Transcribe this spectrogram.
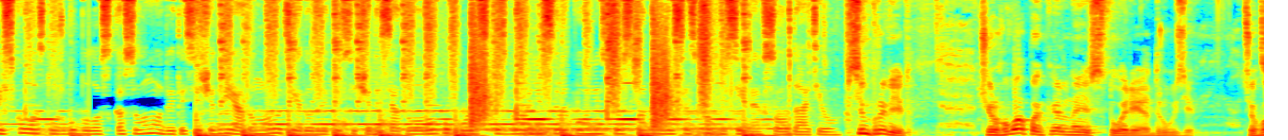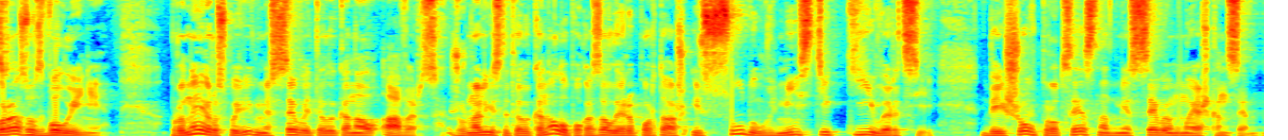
військову службу було скасовано у 2009 році. До 2010 року польські збройні сили повністю складалися з професійних солдатів. Всім привіт! Чергова пекельна історія, друзі. Цього разу з Волині. Про неї розповів місцевий телеканал Аверс. Журналісти телеканалу показали репортаж із суду в місті Ківерці, де йшов процес над місцевим мешканцем.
